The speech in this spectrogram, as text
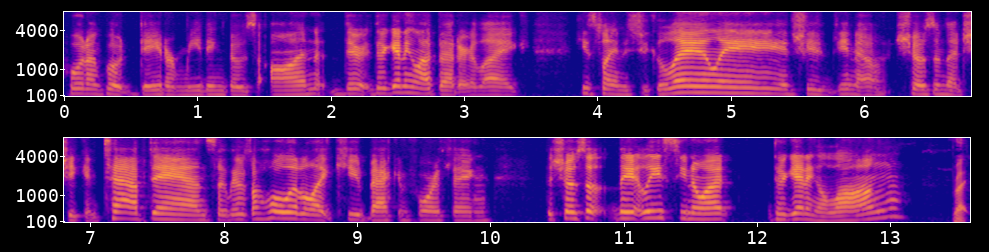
quote unquote date or meeting goes on, they're they're getting a lot better. Like he's playing his ukulele, and she you know shows him that she can tap dance. Like there's a whole little like cute back and forth thing that shows that they at least you know what they're getting along. Right.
